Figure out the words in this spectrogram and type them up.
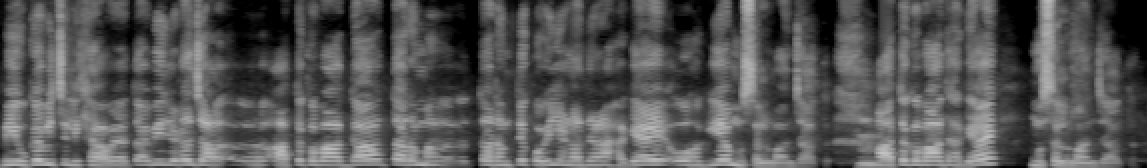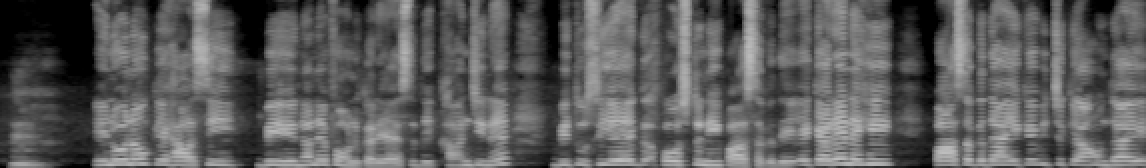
ਵੀ ਉਹਦੇ ਵਿੱਚ ਲਿਖਿਆ ਹੋਇਆ ਤਾਂ ਵੀ ਜਿਹੜਾ ਜਾ- ਅ, ਆਤੰਕਵਾਦ ਦਾ ਧਰਮ ਧਰਮ ਤੇ ਕੋਈ ਲੈਣਾ ਦੇਣਾ ਹੈਗਾ ਹੈ ਉਹ ਹੈਗੀ ਹੈ ਮੁਸਲਮਾਨ ਜਾਤ। ਆਤੰਕਵਾਦ ਹੈਗਾ ਹੈ ਮੁਸਲਮਾਨ ਜਾਤ। ਹੂੰ। ਇਹਨਾਂ ਨੂੰ ਕਿਹਾ ਸੀ ਵੀ ਇਹਨਾਂ ਨੇ ਫੋਨ ਕਰਿਆ ਸਦੀਕ ਖਾਨ ਜੀ ਨੇ ਵੀ ਤੁਸੀਂ ਇਹ ਪੋਸਟ ਨਹੀਂ ਪਾ ਸਕਦੇ। ਇਹ ਕਹਿ ਰਹੇ ਨਹੀਂ ਪਾ ਸਕਦਾ ਇਹਦੇ ਵਿੱਚ ਕੀ ਹੁੰਦਾ ਹੈ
